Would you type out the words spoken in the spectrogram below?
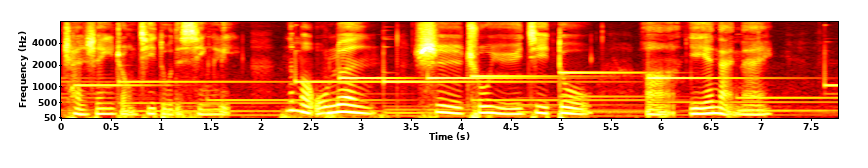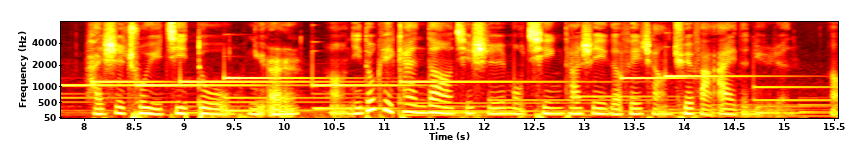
产生一种嫉妒的心理。那么无论是出于嫉妒，啊，爷爷奶奶还是出于嫉妒女儿啊，你都可以看到，其实母亲她是一个非常缺乏爱的女人啊，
